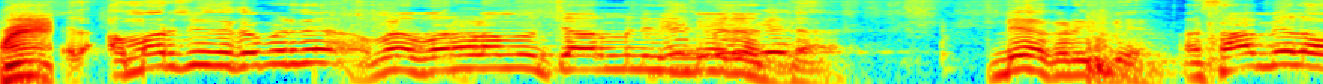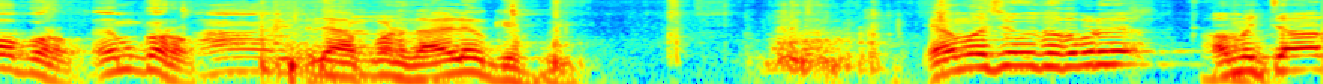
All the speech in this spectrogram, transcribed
પણ અમારે શું છે ખબર છે? હમણાં વરહાળામાં ચાર મિનિટ બે હતા. બે ઘડી બે. આ સા મેલા વાપરો એમ કરો. એટલે આપણે ધાડ્યો કે ભાઈ. એમાં શું ખબર છે? અમે ચાર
